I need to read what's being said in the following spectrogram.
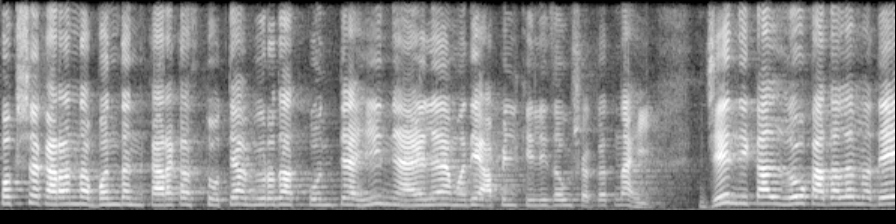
पक्षकारांना बंधनकारक असतो त्या विरोधात कोणत्याही न्यायालयामध्ये अपील केली जाऊ शकत नाही. जे निकाल लोक अदालतमध्ये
